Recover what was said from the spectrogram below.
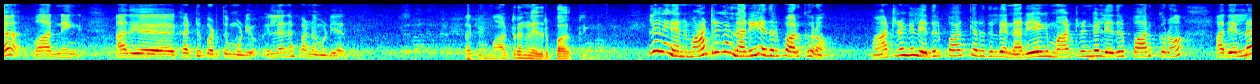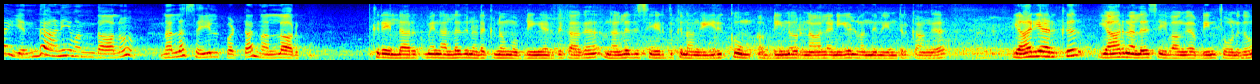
தான் வார்னிங் அது கட்டுப்படுத்த முடியும். இல்லைன்னா பண்ண முடியாது. ஓகே மாற்றங்களை எதிர்பார்க்குறீங்க? மாற்றங்கள் நிறைய எதிர்பார்க்குறோம். மாற்றங்கள் எதிர்பார்க்கறது இல்லை நிறைய மாற்றங்கள் எதிர்பார்க்குறோம். அதெல்லாம் எந்த அணி வந்தாலும் நல்லா செயல்பட்டால் நல்லா இருக்கும். இருக்கிற எல்லாருக்குமே நல்லது நடக்கணும் அப்படிங்கிறதுக்காக நல்லது செய்கிறதுக்கு நாங்கள் இருக்கோம் அப்படின்னு ஒரு நாலு அணிகள் வந்து நின்றுருக்காங்க. யார் யாருக்கு யார் நல்லது செய்வாங்க அப்படின்னு தோணுதோ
